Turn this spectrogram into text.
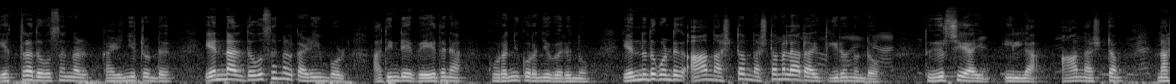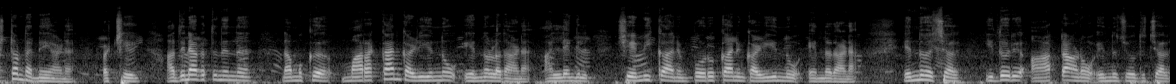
എത്ര ദിവസങ്ങൾ കഴിഞ്ഞിട്ടുണ്ട്. എന്നാൽ ദിവസങ്ങൾ കഴിയുമ്പോൾ അതിന്റെ വേദന കുറഞ്ഞു കുറഞ്ഞു വരുന്നു. എന്നതുകൊണ്ട് ആ നഷ്ടം നഷ്ടമല്ലാതായി തീരുന്നുണ്ടോ? തീർച്ചയായും ഇല്ല. ആ നഷ്ടം നഷ്ടം തന്നെയാണ്. പക്ഷേ അതിനകത്ത് നിന്ന് നമുക്ക് മറക്കാൻ കഴിയുന്നു എന്നുള്ളതാണ്. അല്ലെങ്കിൽ ക്ഷമിക്കാനും പൊറുക്കാനും കഴിയുന്നു എന്നതാണ്. എന്ന് വെച്ചാൽ ഇതൊരു ആർട്ടാണോ എന്ന് ചോദിച്ചാൽ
